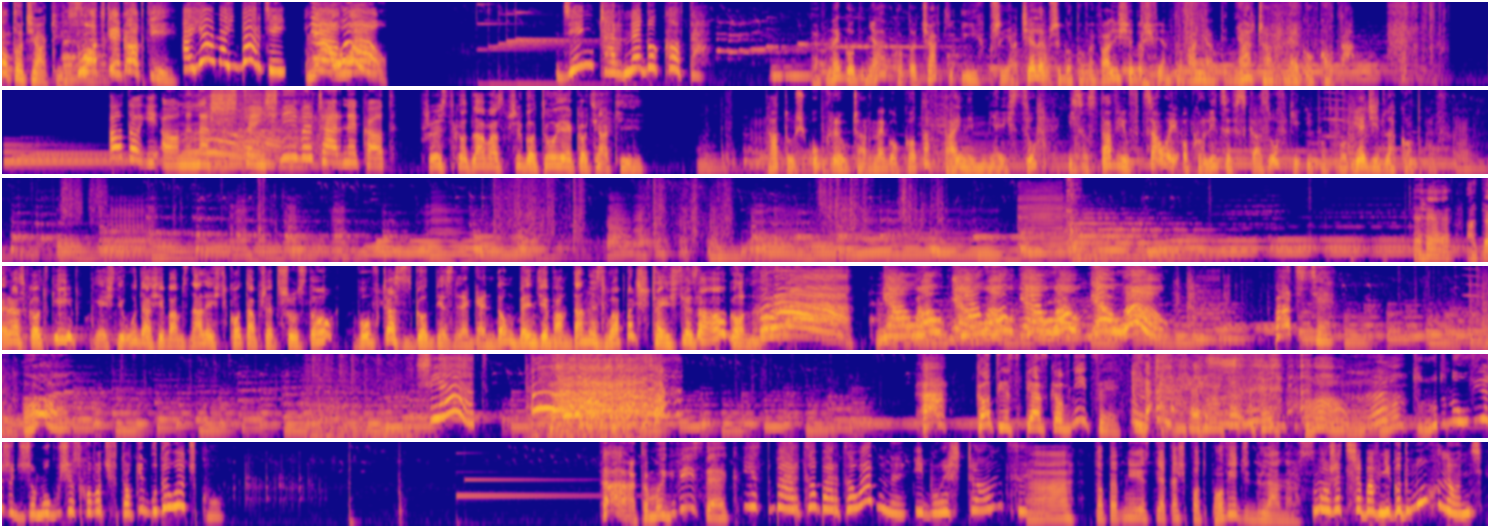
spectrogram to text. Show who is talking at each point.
Speaker 1: kotociaki.
Speaker 2: Słodkie kotki!
Speaker 3: A ja najbardziej!
Speaker 2: Miau, wow!
Speaker 3: Dzień czarnego kota.
Speaker 1: Pewnego dnia kotociaki i ich przyjaciele przygotowywali się do świętowania Dnia Czarnego Kota.
Speaker 4: Oto i on, nasz szczęśliwy czarny kot.
Speaker 5: Wszystko dla was przygotuję, kociaki.
Speaker 1: Tatuś ukrył czarnego kota w tajnym miejscu i zostawił w całej okolicy wskazówki i podpowiedzi dla kotków.
Speaker 5: Hehe. A teraz, kotki, jeśli uda się wam znaleźć kota przed szóstą, wówczas zgodnie z legendą będzie wam dane złapać szczęście za ogon.
Speaker 2: Miau, wow, miau, wow, miau, wow, miau, wow!
Speaker 6: Patrzcie! O,
Speaker 3: Ślad!
Speaker 6: ha! Kot jest w piaskownicy!
Speaker 2: Trudno uwierzyć, że mógł się schować w takim pudełeczku.
Speaker 6: Ta, to mój gwizdek!
Speaker 3: Jest bardzo, bardzo ładny i błyszczący.
Speaker 2: A, to pewnie jest jakaś podpowiedź dla nas.
Speaker 3: Może trzeba w niego dmuchnąć.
